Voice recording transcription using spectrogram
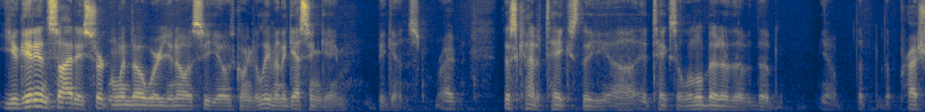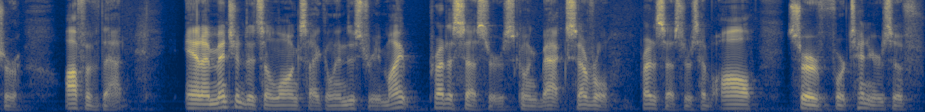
you get inside a certain window where you know a CEO is going to leave, and the guessing game begins, right? This kind of takes the, uh, it takes a little bit of the, the you know, the, the pressure off of that. And I mentioned it's a long cycle industry. My predecessors, going back several predecessors have all served for tenures of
